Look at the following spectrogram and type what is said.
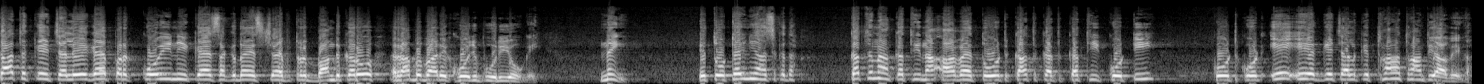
ਕੱਥ ਕੇ ਚਲੇ ਗਏ, ਪਰ ਕੋਈ ਨਹੀਂ ਕਹਿ ਸਕਦਾ ਇਸ ਚੈਪਟਰ ਬੰਦ ਕਰੋ, ਰੱਬ ਬਾਰੇ ਖੋਜ ਪੂਰੀ ਹੋ ਗਈ। ਨਹੀਂ, ਇਹ ਤੋਟਾ ਹੀ ਨਹੀਂ ਆ ਸਕਦਾ। ਕਥਨਾ ਕਥੀ ਨਾ ਆਵੇ, ਤੋਟ ਕਥ ਕਥ ਕਥੀ ਕੋਟੀ, ਕੋਟ ਕੋਟ, ਇਹ ਇਹ ਅੱਗੇ ਚੱਲ ਕੇ ਥਾਂ ਥਾਂ ਤੇ ਆਵੇਗਾ।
